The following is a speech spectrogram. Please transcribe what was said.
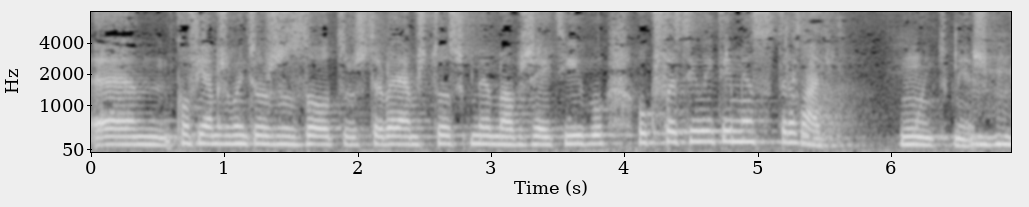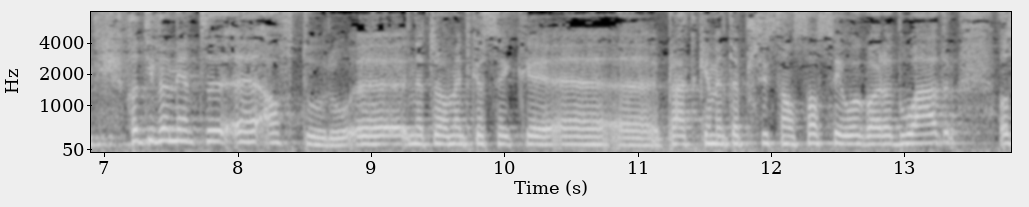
um, ehm, confiamos muito uns nos outros, trabalhamos todos com o mesmo objetivo, o que facilita imenso o trabalho. Claro. Muito mesmo. Uhum. Relativamente uh, ao futuro, uh, naturalmente que eu sei que uh, praticamente a precisão só saiu agora do adro, ou,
